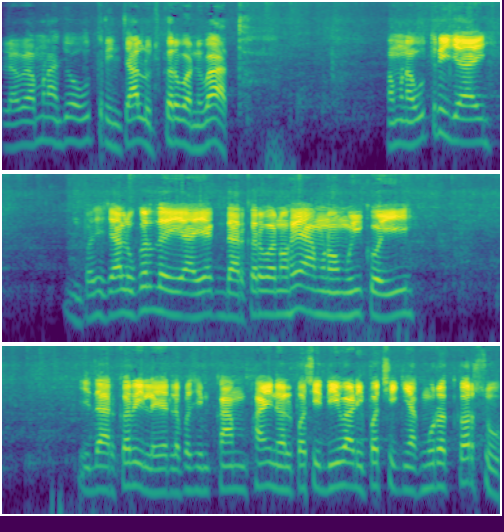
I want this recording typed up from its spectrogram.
એટલે હવે હમણાં જો ઉતરીને ચાલુ જ કરવાની વાત. હમણાં ઉતરી જાય. પછી ચાલુ કરી દઈએ. આ એકદાર કરવાનો છે હમણાં મૂકો એ એ કરી લઈએ એટલે પછી કામ ફાઇનલ પછી દિવાળી પછી ક્યાંક મુહૂર્ત કરશું.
